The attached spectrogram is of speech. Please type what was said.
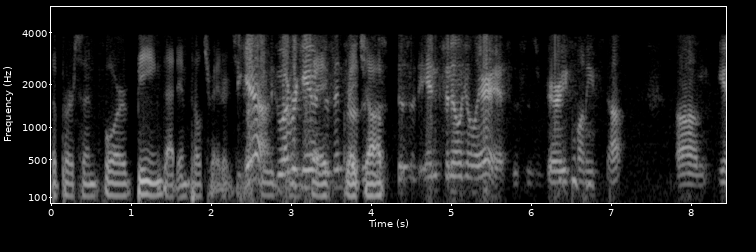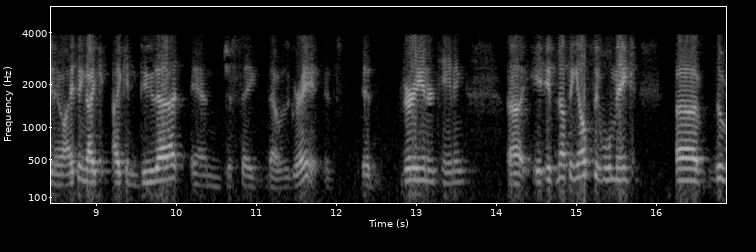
the person for being that infiltrator. Just Yeah, whoever gave us this info, Great this job. is this is infinitely hilarious. This is very funny stuff. Um, you know, I think I, I can do that and just say that was great. It's it's very entertaining. Uh, if nothing else, it will make uh, the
